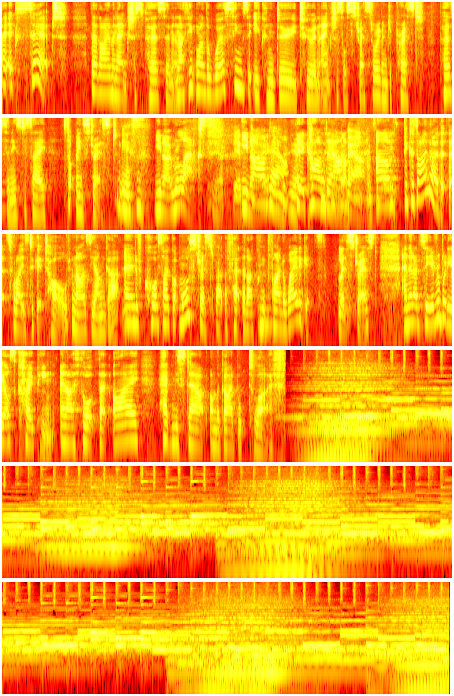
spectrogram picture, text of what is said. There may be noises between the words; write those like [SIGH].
I accept that I'm an anxious person. And I think one of the worst things that you can do to an anxious or stressed or even depressed person is to say, stop being stressed. Yes. [LAUGHS] You know, relax. Yeah. Yes. You know, calm down. Yeah, calm down. calm down. Um, because I know that that's what I used to get told when I was younger. Mm. And of course, I got more stressed about the fact that I couldn't mm. find a way to get less stressed. And then I'd see everybody else coping, and I thought that I had missed out on the guidebook to life.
